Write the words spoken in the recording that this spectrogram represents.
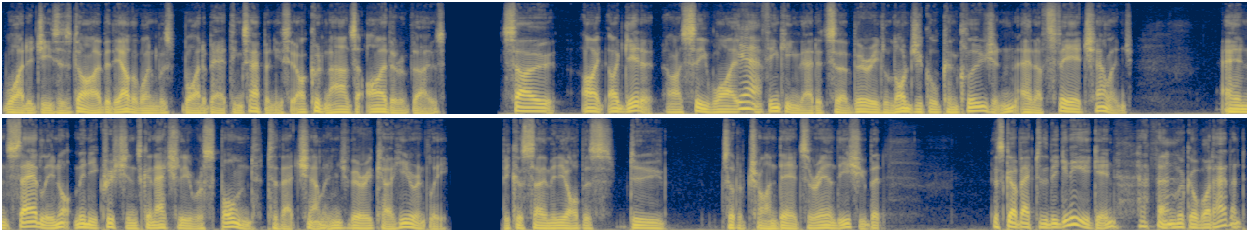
why did Jesus die, but the other one was why do bad things happen? He said I couldn't answer either of those. So I, I get it. I see why Yeah. you're thinking that. It's a very logical conclusion and a fair challenge. And sadly, not many Christians can actually respond to that challenge very coherently because so many of us do sort of try and dance around the issue. But let's go back to the beginning again and mm. look at what happened.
